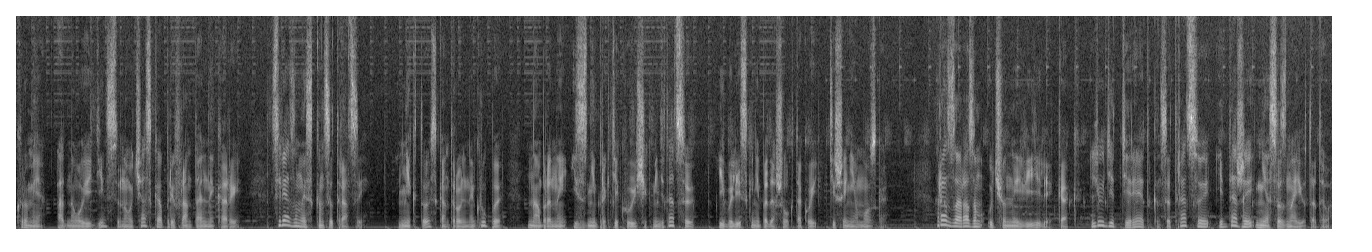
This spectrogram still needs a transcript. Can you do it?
кроме одного единственного участка префронтальной коры, связанной с концентрацией. Никто из контрольной группы, набранной из непрактикующих медитацию, и близко не подошел к такой тишине мозга. Раз за разом ученые видели, как люди теряют концентрацию и даже не осознают этого.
